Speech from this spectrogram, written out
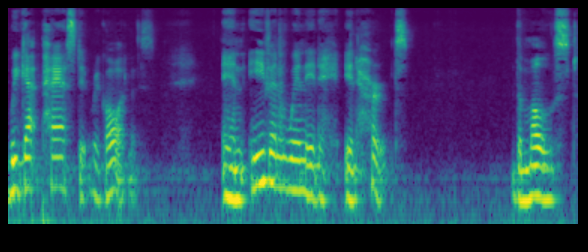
We got past it regardless. And even when it it hurts the most,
